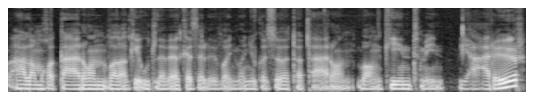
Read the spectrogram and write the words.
államhatáron valaki útlevélkezelő, vagy mondjuk a zöld határon van kint, mint járőr,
